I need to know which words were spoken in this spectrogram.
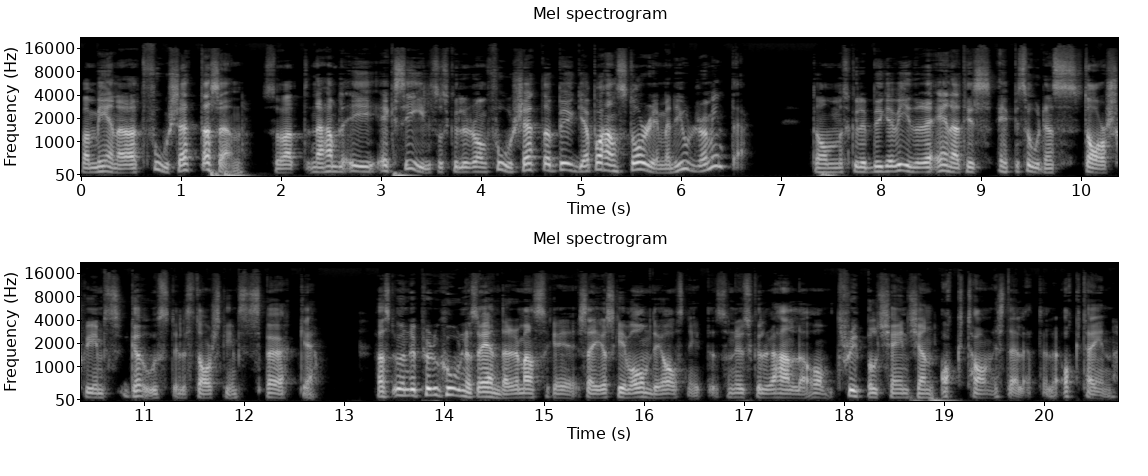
var menad att fortsätta sen. Så att när han blev i exil så skulle de fortsätta bygga på hans story, men det gjorde de inte. De skulle bygga vidare ända tills episoden Starscreams Ghost, eller Starscreams spöke. Fast under produktionen så ändrade man sig och skrev om det avsnittet, så nu skulle det handla om Triple Change Octane istället, eller Octane.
